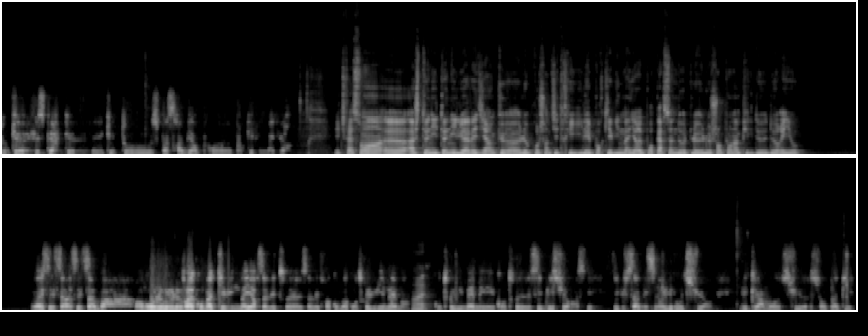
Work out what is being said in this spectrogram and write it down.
Donc euh, j'espère que, que, tout se passera bien pour, pour Kevin Mayer. Et de toute façon, hein, Ashton Eaton, il lui avait dit hein, que le prochain titre, il est pour Kevin Mayer et pour personne d'autre, le, champion olympique de, de Rio. Ouais, c'est ça, c'est ça. Bah, en gros, le, vrai combat de Kevin Mayer, ça va être, ça va être un combat contre lui-même, hein. contre lui-même et contre ses blessures. C'est juste ça, mais sinon il est au-dessus. Hein. Il est clairement au-dessus euh, sur le papier.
